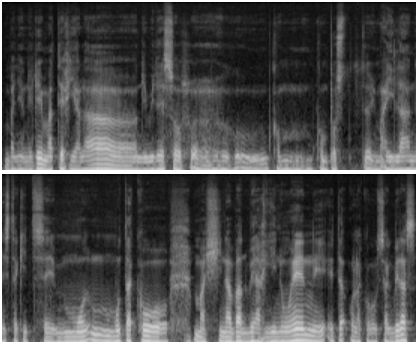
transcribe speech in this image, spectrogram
baina nire materiala, dibidez, uh, kom, kompost mailan, ez dakit ze motako masina bat behar ginuen, e, eta olako gauzak. Beraz,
